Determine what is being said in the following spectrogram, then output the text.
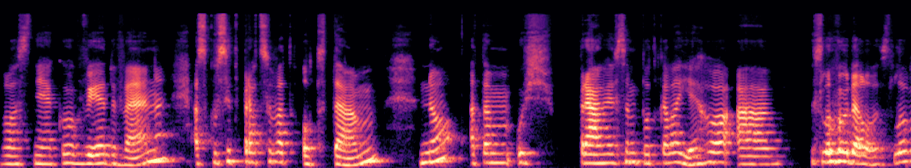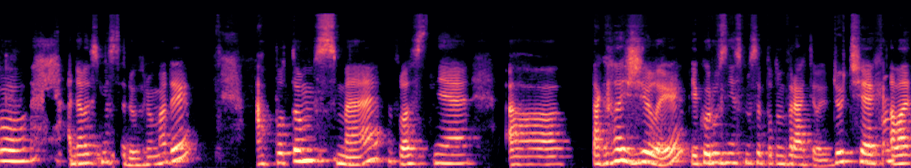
vlastně jako vyjet ven a zkusit pracovat od tam. No a tam už právě jsem potkala jeho a slovo dalo slovo a dali jsme se dohromady. A potom jsme vlastně uh, takhle žili, jako různě jsme se potom vrátili do Čech, mhm. ale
